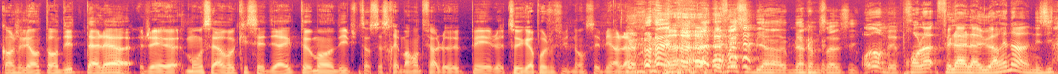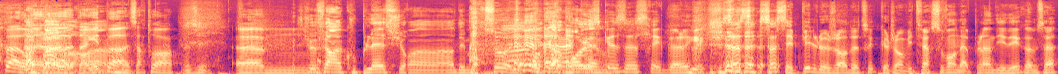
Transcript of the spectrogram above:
quand je l'ai entendu tout à l'heure j'ai mon cerveau qui s'est directement dit putain ce serait marrant de faire le EP le truc après je me suis dit non c'est bien là des fois c'est bien bien comme ça aussi Oh non, mais prends-la, fais-la à la U Arena, n'hésite pas. Ouais, Après, là, alors, T'inquiète hein. pas, serre-toi. hein. Vas-y. Euh, si tu veux faire un couplet sur un, un des morceaux y a aucun problème Qu'est-ce que ce serait gaulerie ça, c'est- pile le genre de truc que j'ai envie de faire. Souvent, on a plein d'idées comme ça.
